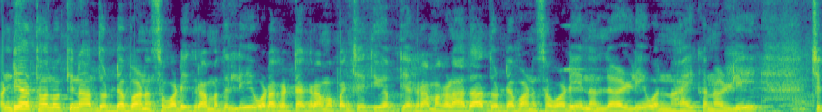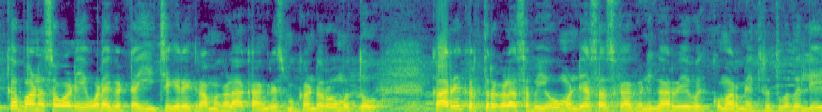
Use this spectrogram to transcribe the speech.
ಮಂಡ್ಯ ತಾಲೂಕಿನ ದೊಡ್ಡ ಬಾಣಸವಾಡಿ ಗ್ರಾಮದಲ್ಲಿ ಒಡಗಟ್ಟ ಗ್ರಾಮ ಪಂಚಾಯಿತಿ ವ್ಯಾಪ್ತಿಯ ಗ್ರಾಮಗಳಾದ ದೊಡ್ಡ ಬಾಣಸವಾಡಿ ನಲ್ಲಹಳ್ಳಿ, ಹೊನ್ನಾಯಕನಹಳ್ಳಿ ಚಿಕ್ಕ ಬಾಣಸವಾಡಿ ಒಡಗಟ್ಟ ಈಚೆಗೆರೆ ಗ್ರಾಮಗಳ ಕಾಂಗ್ರೆಸ್ ಮುಖಂಡರು ಮತ್ತು ಕಾರ್ಯಕರ್ತರುಗಳ ಸಭೆಯು ಮಂಡ್ಯ ಶಾಸಕ ಗಣಿಗಾರ್ ರವಿಕುಮಾರ್ ನೇತೃತ್ವದಲ್ಲಿ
